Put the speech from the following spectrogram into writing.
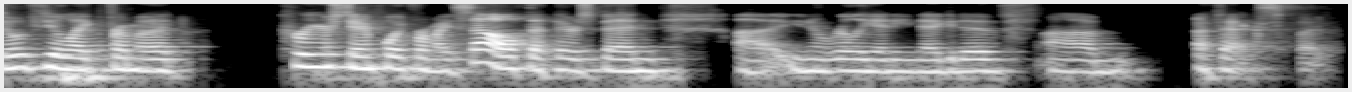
don't feel like from a career standpoint for myself that there's been, uh, you know, really any negative um, effects. But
